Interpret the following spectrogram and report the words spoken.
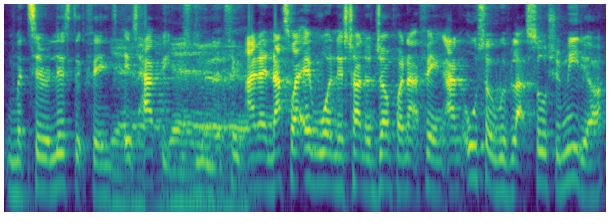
materialistic things Yeah, is happy. yeah, Just doing their thing. And then that's why everyone is trying to jump on that thing. And also with like social media,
